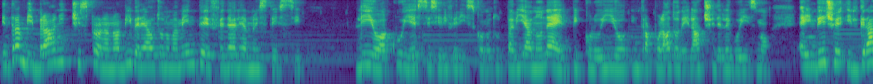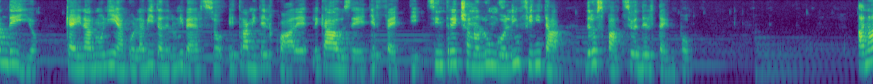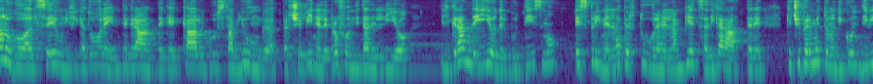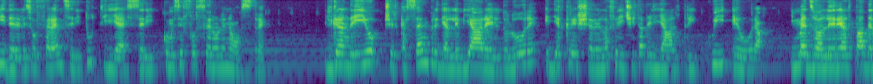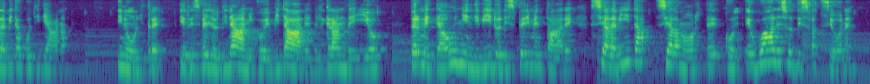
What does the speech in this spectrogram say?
Entrambi i brani ci spronano a vivere autonomamente e fedeli a noi stessi. L'io a cui essi si riferiscono, tuttavia, non è il piccolo io intrappolato nei lacci dell'egoismo, è invece il grande io, che è in armonia con la vita dell'universo e tramite il quale le cause e gli effetti si intrecciano lungo l'infinità dello spazio e del tempo. Analogo al sé unificatore e integrante che Carl Gustav Jung percepì nelle profondità dell'io, il grande io del buddismo esprime l'apertura e l'ampiezza di carattere che ci permettono di condividere le sofferenze di tutti gli esseri come se fossero le nostre il grande io cerca sempre di alleviare il dolore e di accrescere la felicità degli altri, qui e ora, in mezzo alle realtà della vita quotidiana. Inoltre, il risveglio dinamico e vitale del grande io permette a ogni individuo di sperimentare sia la vita sia la morte con uguale soddisfazione.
